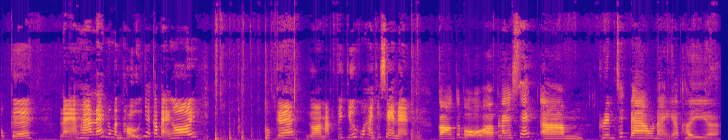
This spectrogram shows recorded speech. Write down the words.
Ok lạ ha lát nữa mình thử nha các bạn ơi ok rồi mặt phía trước của hai chiếc xe nè. Còn cái bộ uh, playset um, cream takedown này á, thì uh,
